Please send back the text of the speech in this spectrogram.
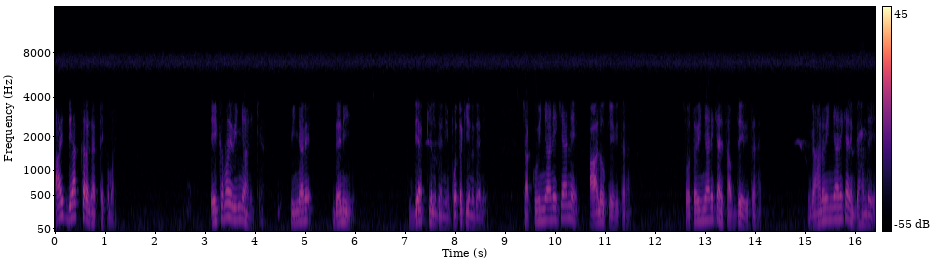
ආයි දෙයක් කරගත් එකමයි. ඒකමයි විඥානය කියන්නේ. විඥානේ දැනීම. දෙයක් කියලා දැනීම, පොත කියන දැනීම. චක්කු විඥානය කියන්නේ ආලෝකය විතරයි. සෝත විඥානය කියන්නේ ශබ්දේ විතරයි. ගාහන විඥානය කියන්නේ ගන්ධේ.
